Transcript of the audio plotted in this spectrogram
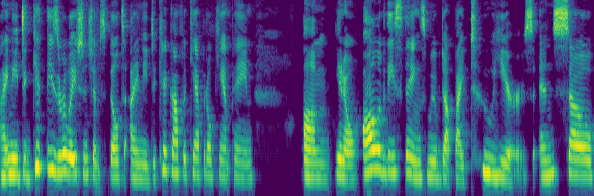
I need to get these relationships built. I need to kick off a capital campaign. Um you know all of these things moved up by 2 years. And so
